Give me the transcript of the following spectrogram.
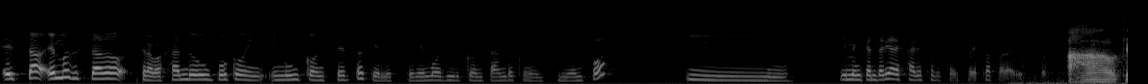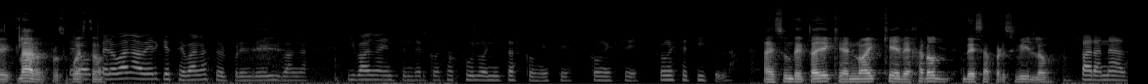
está, hemos estado trabajando un poco en, en, un concepto que les queremos ir contando con el tiempo. Y, y, me encantaría dejar eso de sorpresa para después. Ah, ok, claro, por supuesto. Pero, pero van a ver que se van a sorprender y van a, y van a entender cosas full bonitas con ese, con ese, con ese título. Ah, es un detalle que no hay que dejarlo desapercibirlo. Para nada,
